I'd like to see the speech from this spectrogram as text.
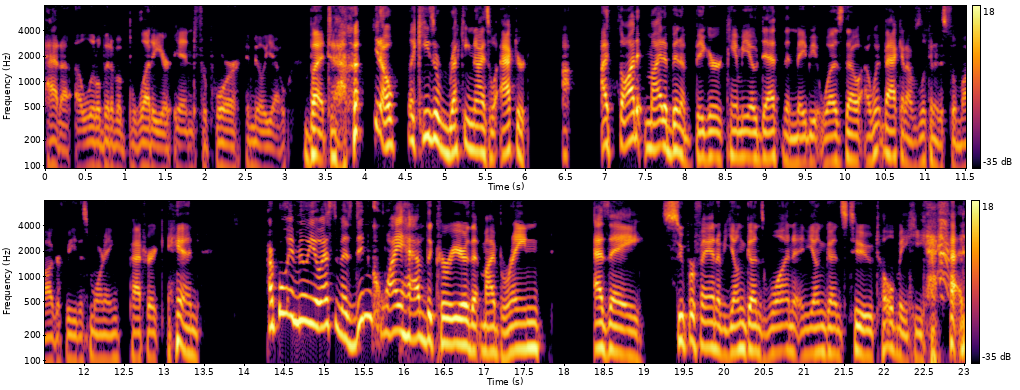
had a, a little bit of a bloodier end for poor Emilio. But uh, you know, like he's a recognizable actor. I, thought it might have been a bigger cameo death than maybe it was, though. I went back and I was looking at his filmography this morning, Patrick, and our boy Emilio Estevez didn't quite have the career that my brain, as a super fan of Young Guns 1 and Young Guns 2, told me he had.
